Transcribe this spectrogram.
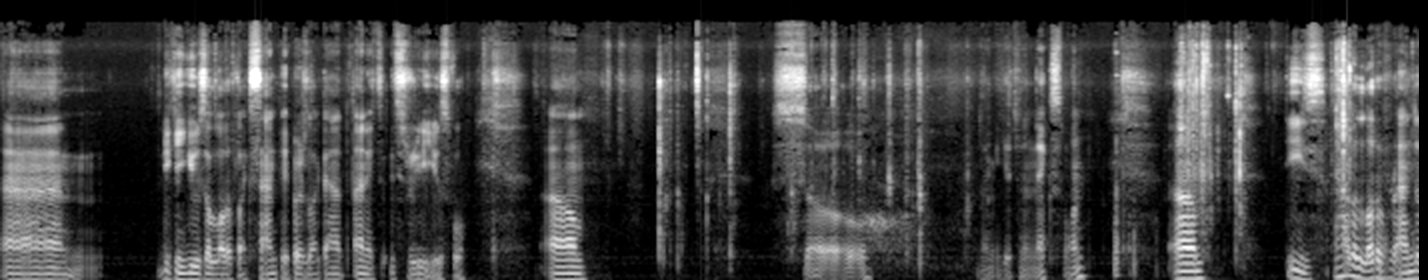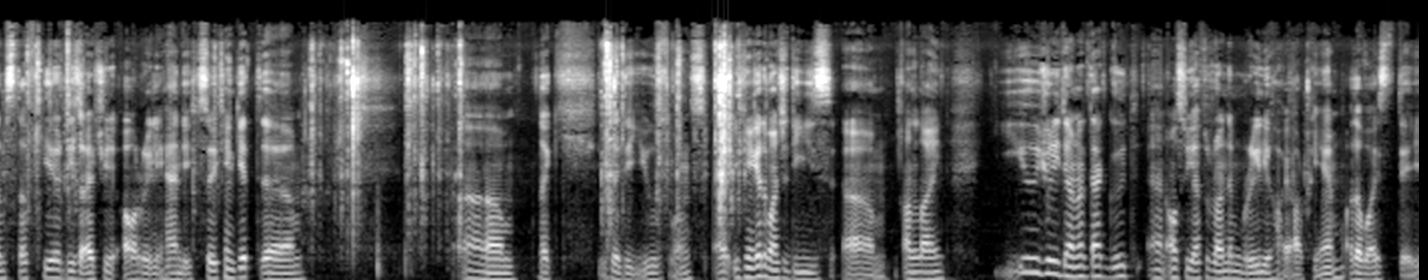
And you can use a lot of like sandpapers like that and it's, it's really useful. Um, so let me get to the next one. Um, these I have a lot of random stuff here. These are actually all really handy. So you can get um, um, like these are the used ones. Uh, you can get a bunch of these um, online. Usually they're not that good and also you have to run them really high RPM otherwise they,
